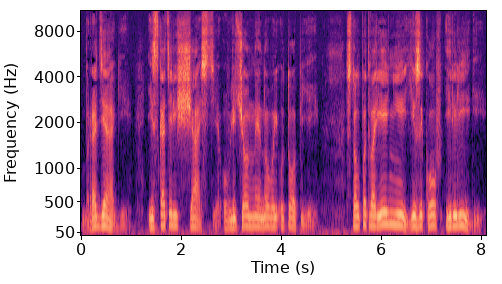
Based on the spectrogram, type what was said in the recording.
бродяги, искатели счастья, увлеченные новой утопией, столпотворение языков и религий.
